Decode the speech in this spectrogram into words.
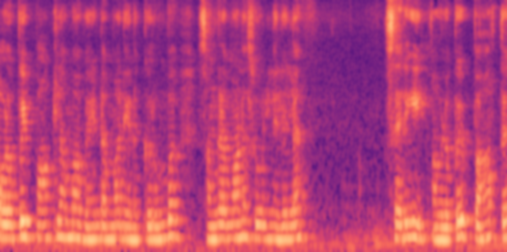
அவளை போய் பார்க்கலாமா வேண்டாமான்னு எனக்கு ரொம்ப சங்கடமான சூழ்நிலையில் சரி அவளை போய் பார்த்து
